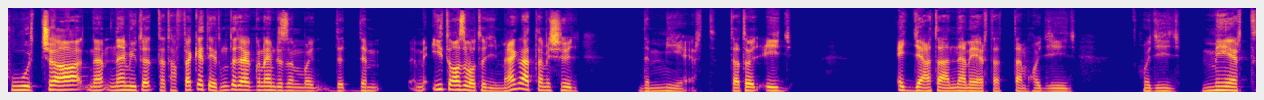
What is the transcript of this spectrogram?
furcsa, nem, nem jut, tehát ha feketét mutatják, akkor nem érzem, hogy de, de, itt az volt, hogy így megláttam, és hogy de miért? Tehát, hogy így egyáltalán nem értettem, hogy így, hogy így miért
